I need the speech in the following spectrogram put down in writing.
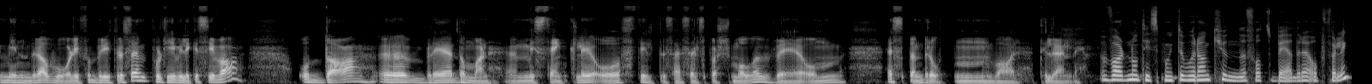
mindre alvorlig forbrytelse. Politiet ville ikke si hva. Og da eh, ble dommeren eh, mistenkelig og stilte seg selv spørsmålet ved om Espen Bråten var tilregnelig. Var det noen tidspunkter hvor han kunne fått bedre oppfølging?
